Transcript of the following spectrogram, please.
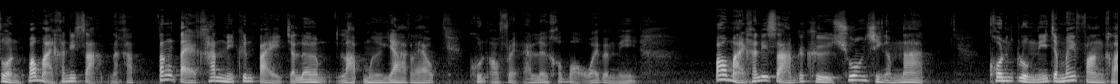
ส่วนเป้าหมายขั้นที่3นะครับ ตั้งแต่ขั้นนี้ขึ้นไปจะเริ่มรับมือยากแล้ว คุณอัลเฟรดแอลเลอร์เขาบอกไว้แบบนี้ เป้าหมายขั้นที่ 3 ก็คือช่วงชิงอำนาจ คนกลุ่มนี้จะไม่ฟังใคร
